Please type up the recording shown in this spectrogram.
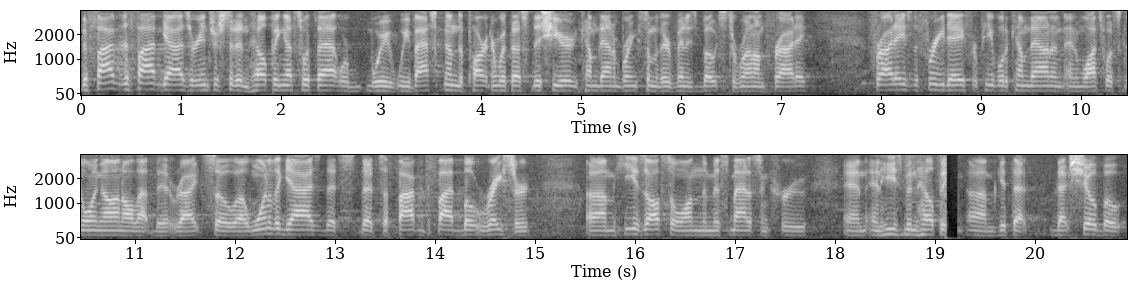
the five the five guys are interested in helping us with that. We're, we, we've asked them to partner with us this year and come down and bring some of their vintage boats to run on Friday. Friday's the free day for people to come down and, and watch what's going on, all that bit, right? So uh, one of the guys that's that's a five to five boat racer, um, he is also on the Miss Madison crew, and, and he's been helping um, get that that showboat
